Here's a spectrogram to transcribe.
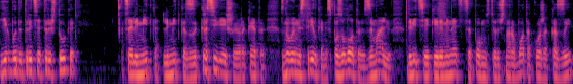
Їх буде 33 штуки. Це лімітка, лімітка з красивішою ракетою, з новими стрілками, з позолотою, з емалью. Дивіться, який ремінець, це повністю ручна робота, кожа кози.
